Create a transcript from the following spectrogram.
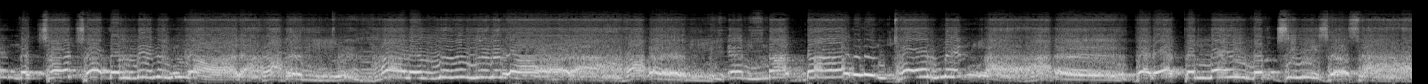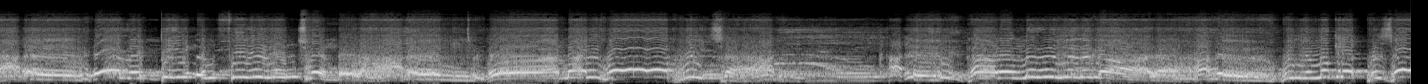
in the church of the living God. Um, hallelujah to God. Bible told that at the name of Jesus, every demon fear and tremble. Oh, I might as well preach. Hallelujah to God. When you look at preserve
